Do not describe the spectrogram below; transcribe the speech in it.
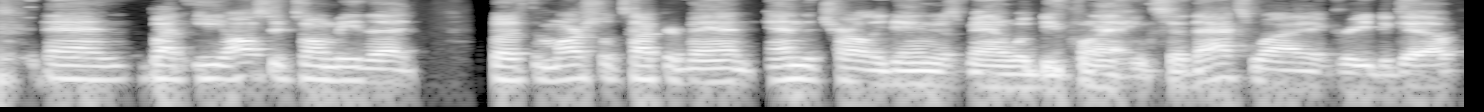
and but he also told me that both the Marshall Tucker band and the Charlie Daniels band would be playing. So that's why I agreed to go.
